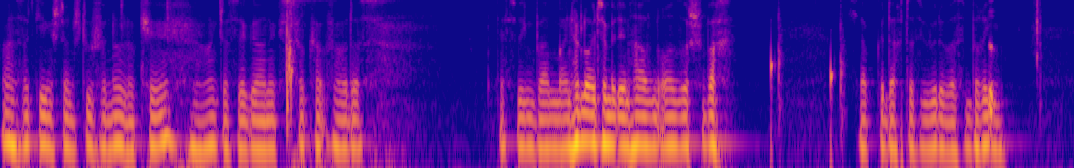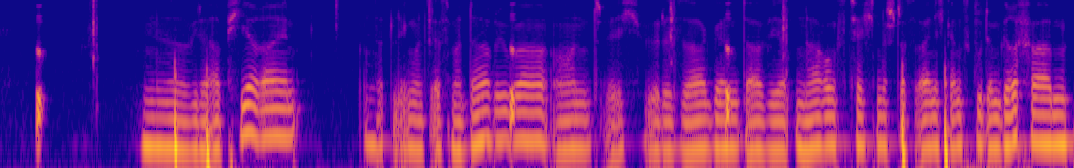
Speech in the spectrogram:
Ah, das hat Gegenstandsstufe 0, okay. Bringt das ja gar nichts. Verkaufen wir das. Deswegen waren meine Leute mit den Hasenohren so schwach. Ich habe gedacht, das würde was bringen. So, wieder ab hier rein. Das legen wir uns erstmal darüber. Und ich würde sagen, da wir nahrungstechnisch das eigentlich ganz gut im Griff haben,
